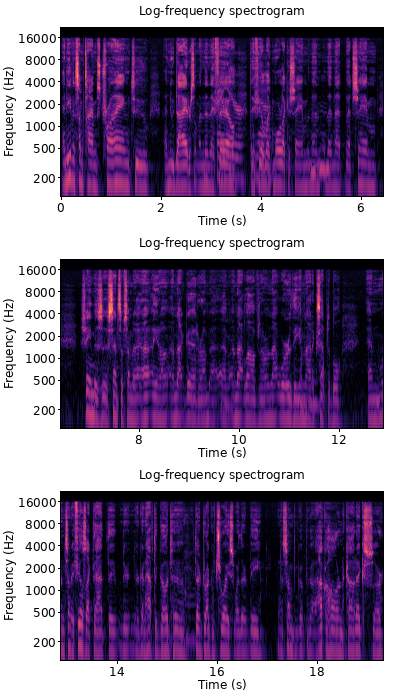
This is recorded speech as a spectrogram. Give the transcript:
and even sometimes trying to a new diet or something, and then they fail. They feel yeah. like more like a shame, and then then that, that shame. Shame is a sense of somebody, uh, you know, I'm not good, or I'm, I'm I'm not loved, or I'm not worthy, I'm not acceptable. And when somebody feels like that, they, they're, they're going to have to go to their drug of choice, whether it be you know, some go, go alcohol or narcotics or,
